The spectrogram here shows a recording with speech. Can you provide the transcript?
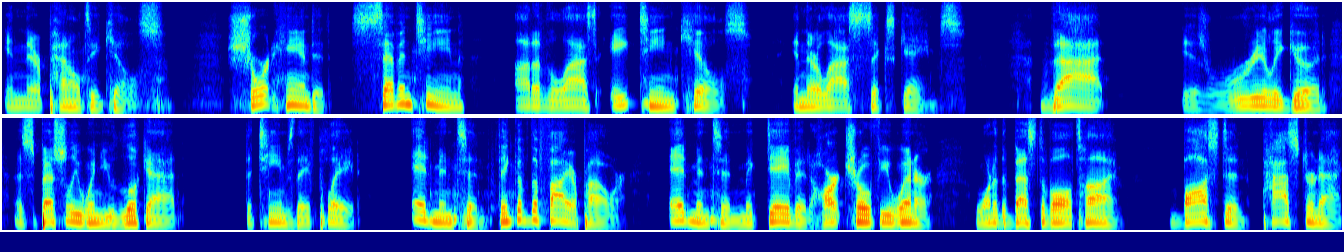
in their penalty kills. Short-handed, 17 out of the last 18 kills in their last six games. That is really good, especially when you look at the teams they've played. Edmonton, think of the firepower. Mm. Edmonton, McDavid, Hart Trophy winner, one of the best of all time. Boston, Pastrnak,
